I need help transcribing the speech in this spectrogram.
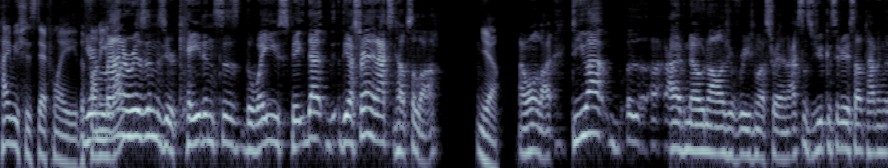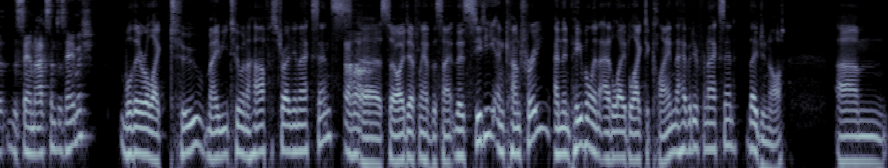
Hamish is definitely the Your funny one. mannerisms, your cadences, the way you speak. That the Australian accent helps a lot. Yeah. I won't lie. Do you have? Uh, I have no knowledge of regional Australian accents. Do you consider yourself to having the, the same accent as Hamish? Well, there are like two, maybe two and a half Australian accents. uh so I definitely have the same. There's city and country, and then people in Adelaide like to claim they have a different accent. They do not. Um,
